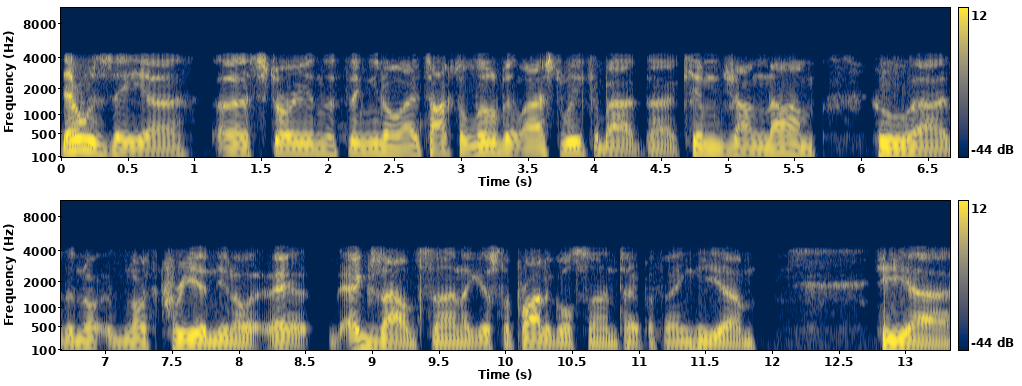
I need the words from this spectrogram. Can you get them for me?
there was a uh, uh, story in the thing. You know, I talked a little bit last week about uh, Kim Jong Nam, who uh, the Nor- North Korean, you know, a- exiled son, I guess the prodigal son type of thing. He um, he uh,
